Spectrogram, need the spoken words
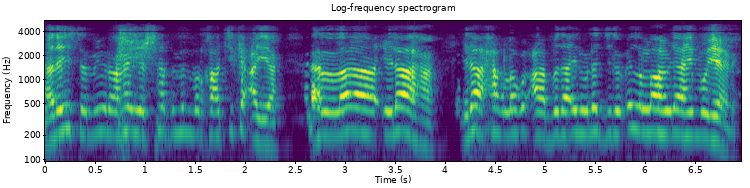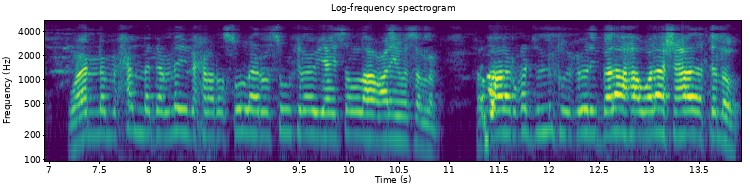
أليس مينا هي يشهد من مرخاتك عيا أن لا إله إله حق لغو عابدا إنه نجل إلا الله إله مويانه وأن محمد النبي محمد رسول الله رسول الله صلى الله عليه وسلم. فقال الرجل لكم وحوري بلاها ولا شهادة له.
